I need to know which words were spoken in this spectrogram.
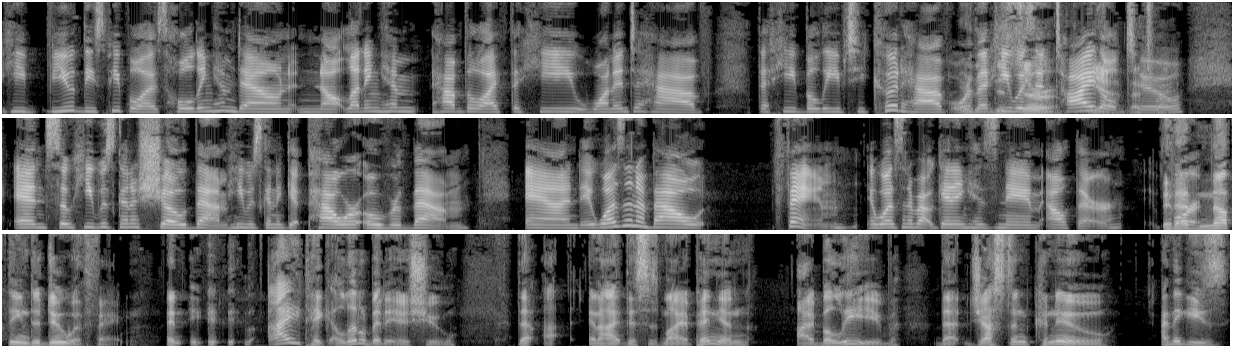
he viewed these people as holding him down, not letting him have the life that he wanted to have, that he believed he could have, or, Or that that he was entitled Yeah, to. right. And so he was going to show them. He was going to get power over them. And it wasn't about fame. It wasn't about getting his name out there. it for- had nothing to do with fame. And it, it, it- I take a little bit of issue that, I, and I this is my opinion. I believe that Justin Kanew, I think he's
